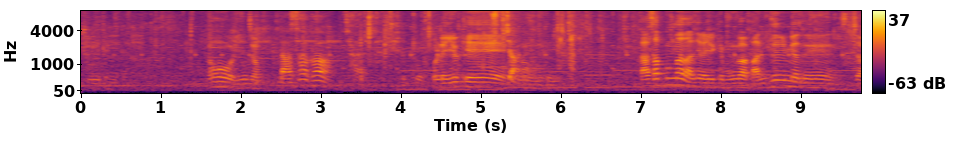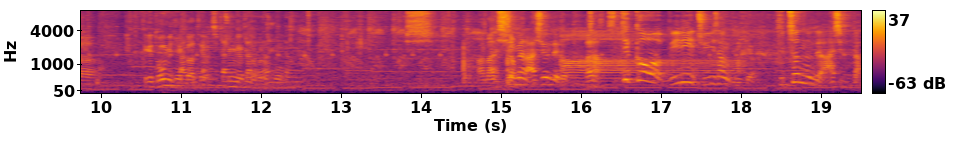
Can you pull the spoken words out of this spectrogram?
도움이 됩니다. 어 인정. 나사가 잘 이렇게 원래 이렇게 쉽지 않아요. 은근히. 나사뿐만 아니라 이렇게 뭔가 만들면은 진짜 되게 도움이 될 것 같아요. 집중력도 그렇고. 아, 나 진짜 아쉬우면 아쉬운 대로. 아. 자, 스티커 미리 주의사항 드릴게요. 붙였는데 아쉽다.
